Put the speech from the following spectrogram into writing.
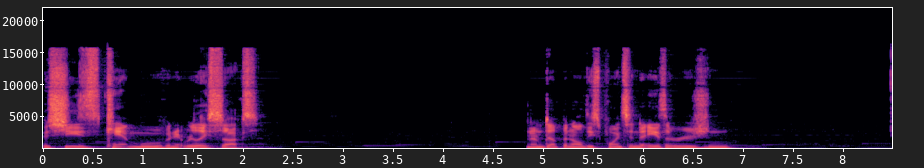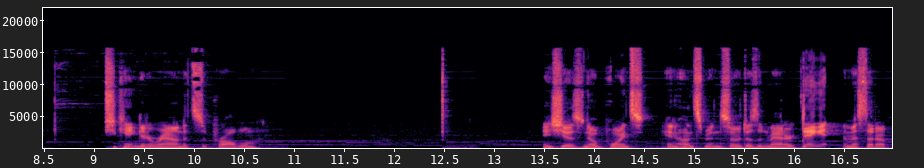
Cause she's can't move and it really sucks. And I'm dumping all these points into Aerotheurge and she can't get around, it's a problem. And she has no points in Huntsman, so it doesn't matter. Dang it! I messed that up.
